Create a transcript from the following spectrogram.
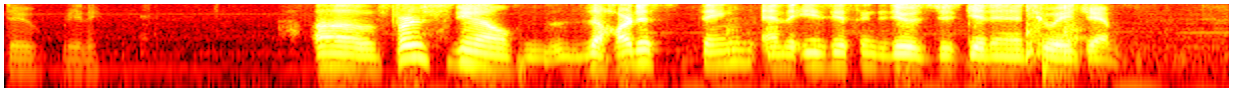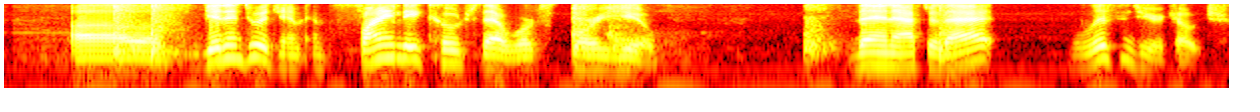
do really? Uh, first, you know, the hardest thing and the easiest thing to do is just get into a gym. Uh, get into a gym and find a coach that works for you. Then after that, listen to your coach.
